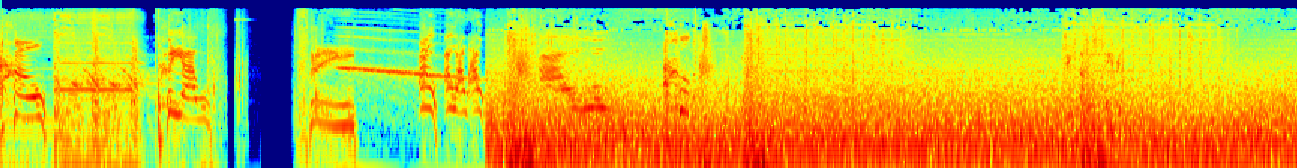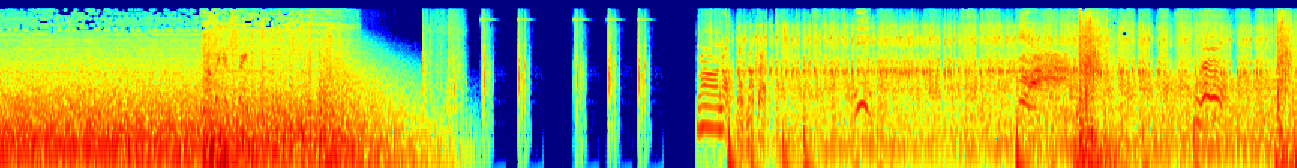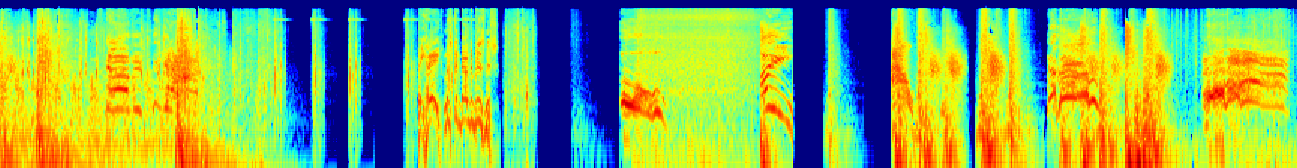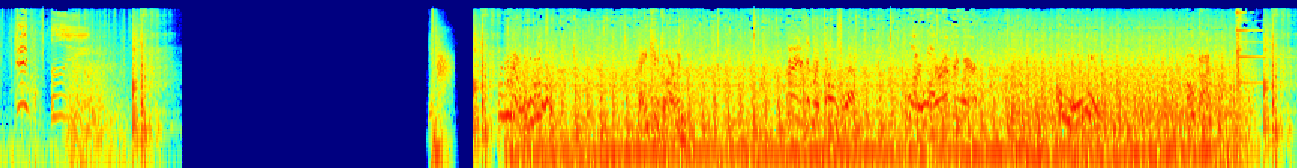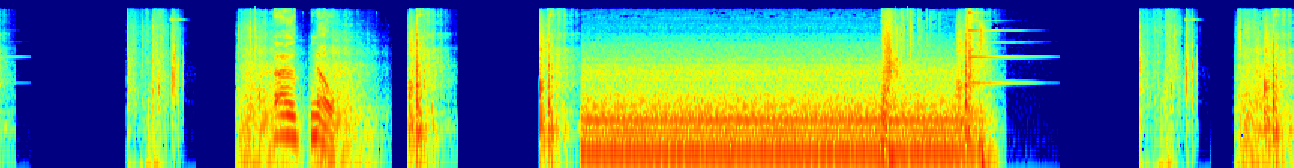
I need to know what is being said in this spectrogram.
Ow! Ow! Ow! Ow! Ow! Ow! Ow! It's nothing sacred. Nothing is safe. No, no, no, not that. Hey, hey, let's get down to business. Oh! Ay! Ow! Thank you, darling. Hey, you're getting my clothes wet. Water, water everywhere. Oh, Oh, oh, oh God. Uh, no.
